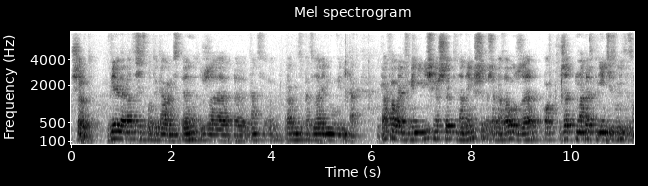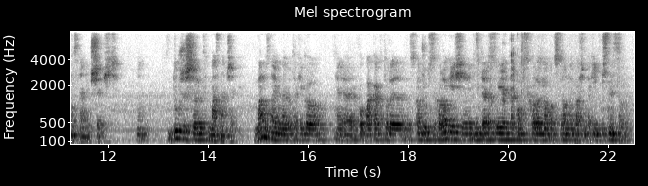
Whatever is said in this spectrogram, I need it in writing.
Szyld. Wiele razy się spotykałem z tym, że e, prawnicy kancelarii mi mówili tak, Rafał, jak zmieniliśmy szyld na większy, to się okazało, że, że nawet klienci z ulicy są w stanie przyjść. Duży szyld ma znaczenie. Mam znajomego takiego e, chłopaka, który skończył psychologię i się interesuje taką psychologią od strony właśnie takiej biznesowej.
